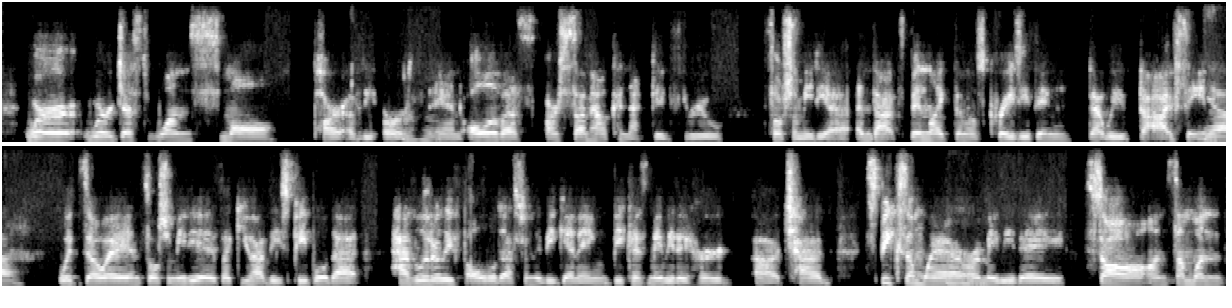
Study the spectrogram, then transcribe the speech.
we're we're just one small part of the earth mm-hmm. and all of us are somehow connected through social media and that's been like the most crazy thing that we that I've seen yeah. with Zoe and social media is like you have these people that have literally followed us from the beginning because maybe they heard uh, Chad speak somewhere mm-hmm. or maybe they saw on someone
